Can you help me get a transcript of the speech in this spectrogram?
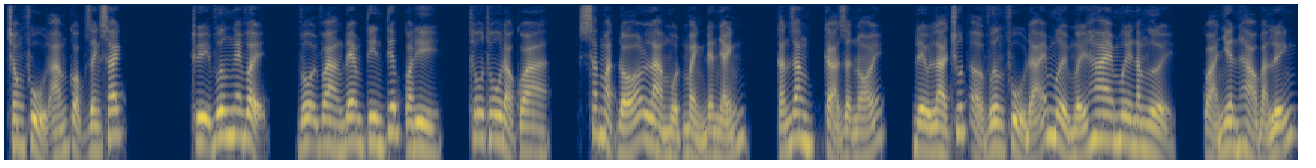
trong phủ ám cọc danh sách. Thụy Vương nghe vậy, vội vàng đem tin tiếp qua đi, thô thô đảo qua, sắc mặt đó là một mảnh đen nhánh, cắn răng cả giận nói, đều là chút ở vương phủ đãi mười mấy hai mươi năm người, quả nhiên hảo bản lĩnh.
